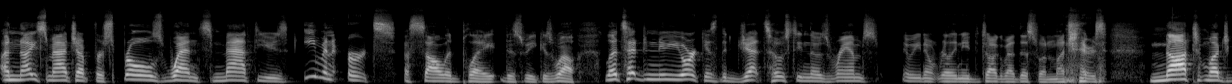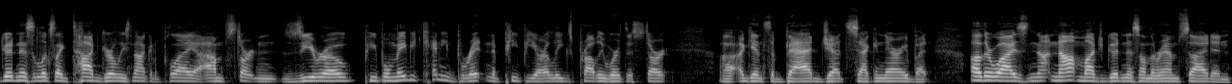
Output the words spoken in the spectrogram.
a nice matchup for Sproles, Wentz, Matthews, even Ertz, a solid play this week as well. Let's head to New York as the Jets hosting those Rams we don't really need to talk about this one much. There's not much goodness. It looks like Todd Gurley's not going to play. I'm starting zero people. Maybe Kenny Britt in a PPR league's probably worth a start uh, against a bad Jets secondary, but otherwise, not not much goodness on the Rams side, and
